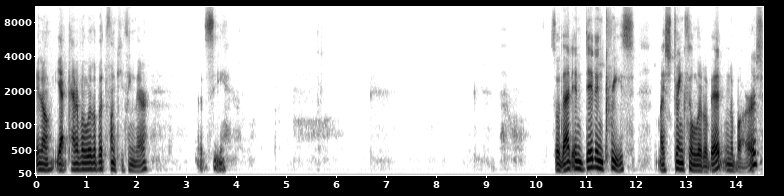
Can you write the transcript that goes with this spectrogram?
You know, yeah, kind of a little bit funky thing there. Let's see. So that in, did increase my strength a little bit in the bars.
